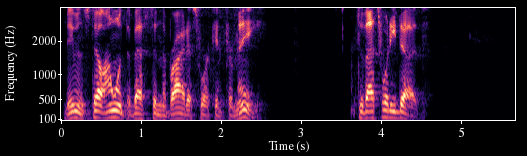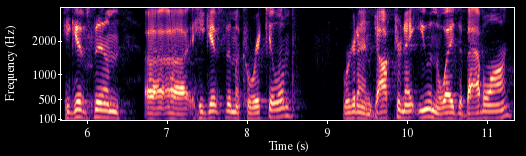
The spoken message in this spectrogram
But even still, I want the best and the brightest working for me. So that's what he does. He gives them, uh, uh, he gives them a curriculum. We're going to indoctrinate you in the ways of Babylon.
